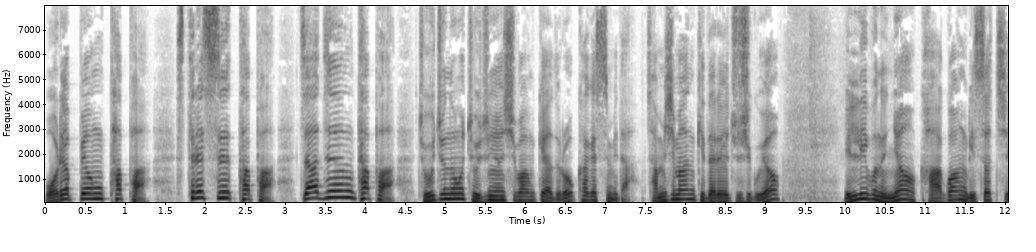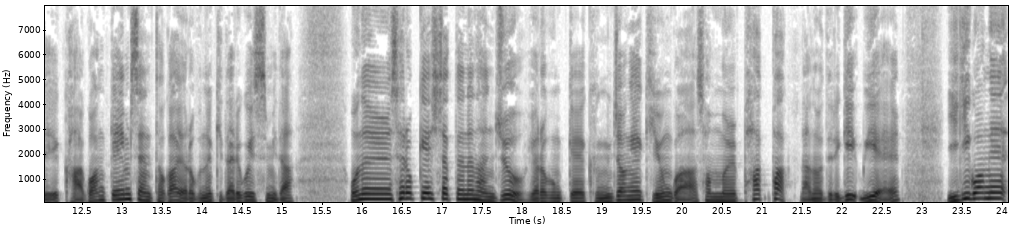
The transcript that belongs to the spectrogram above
월요병 타파, 스트레스 타파, 짜증 타파, 조준호, 조준현 씨와 함께 하도록 하겠습니다. 잠시만 기다려 주시고요. 1, 2부는요, 가광 리서치, 가광 게임센터가 여러분을 기다리고 있습니다. 오늘 새롭게 시작되는 한 주 여러분께 긍정의 기운과 선물 팍팍 나눠드리기 위해 이기광의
